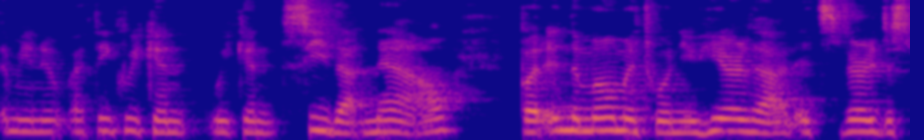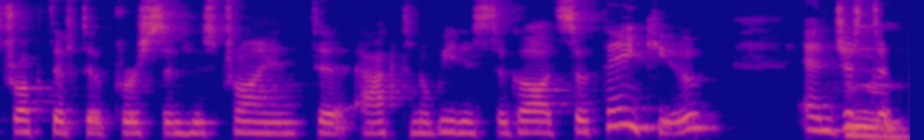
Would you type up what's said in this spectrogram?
I mean i think we can we can see that now but in the moment when you hear that it's very destructive to a person who's trying to act in obedience to god. So thank you. And just mm. to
